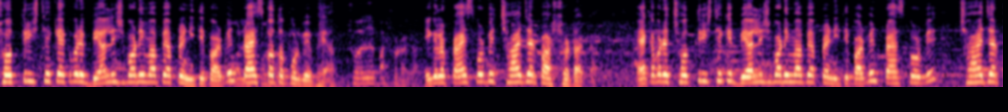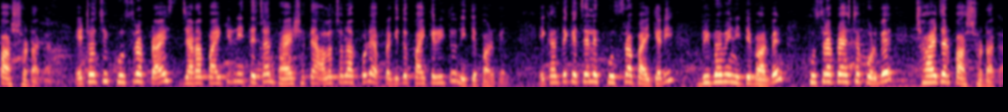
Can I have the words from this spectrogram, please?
ছত্রিশ থেকে একেবারে বিয়াল্লিশ বডি মাপে আপনি নিতে পারবেন। প্রাইস কত পড়বে ভাইয়া? এগুলোর প্রাইস পড়বে ছয় হাজার পাঁচশো টাকা। একেবারে ছত্রিশ থেকে বিয়াল্লিশ বডি মাপে আপনারা নিতে পারবেন। প্রাইস পড়বে ছয় হাজার পাঁচশো টাকা। এটা হচ্ছে খুচরা প্রাইস যারা পাইকারি নিতে চান, ভাইয়ের সাথে আলোচনা করে আপনারা কিন্তু পাইকারিতেও নিতে পারবেন। এখান থেকে চাইলে খুচরা পাইকারি দুইভাবে নিতে পারবেন। খুচরা প্রাইসটা পড়বে ছয় হাজার পাঁচশো টাকা।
